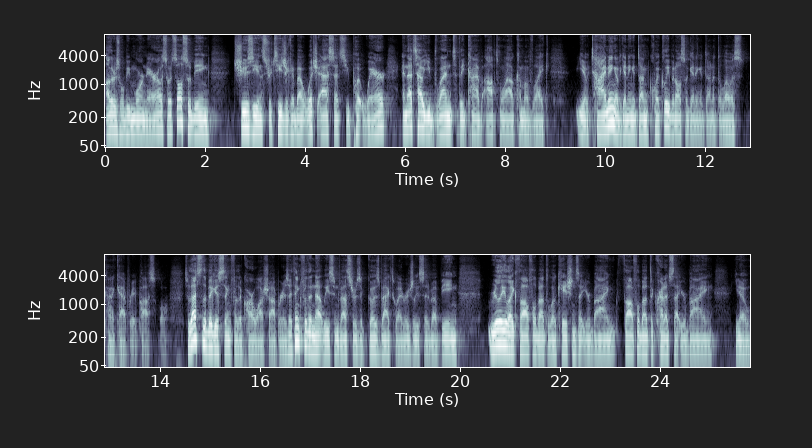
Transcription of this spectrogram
Others will be more narrow. So it's also being choosy and strategic about which assets you put where. And that's how you blend to the kind of optimal outcome of like you know timing of getting it done quickly but also getting it done at the lowest kind of cap rate possible so that's the biggest thing for the car wash operators i think for the net lease investors it goes back to what i originally said about being really like thoughtful about the locations that you're buying thoughtful about the credits that you're buying you know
